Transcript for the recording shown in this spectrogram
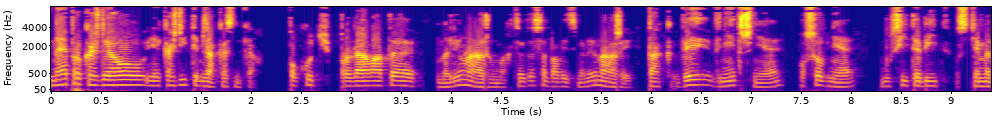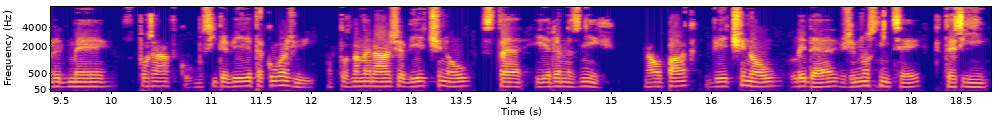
ne pro každého je každý typ zákazníka. Pokud prodáváte milionářům a chcete se bavit s milionáři, tak vy vnitřně, osobně, musíte být s těmi lidmi v pořádku. Musíte vědět, jak uvažují. A to znamená, že většinou jste jeden z nich. Naopak většinou lidé, živnostníci, kteří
